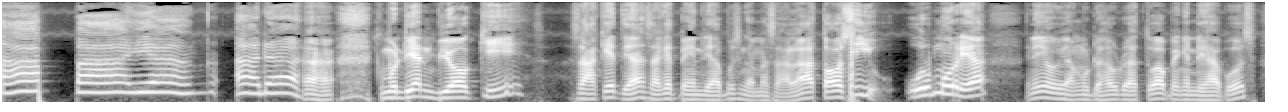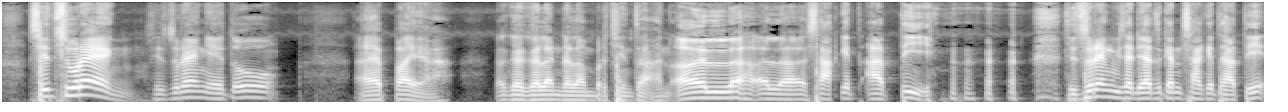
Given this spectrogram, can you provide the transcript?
apa yang ada. Kemudian Bioki sakit ya, sakit pengen dihapus nggak masalah. Tosi umur ya, ini yang udah udah tua pengen dihapus. Sitsureng, Sitsureng yaitu apa ya? kegagalan dalam percintaan. Allah Allah sakit hati. si yang bisa diartikan sakit hati.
